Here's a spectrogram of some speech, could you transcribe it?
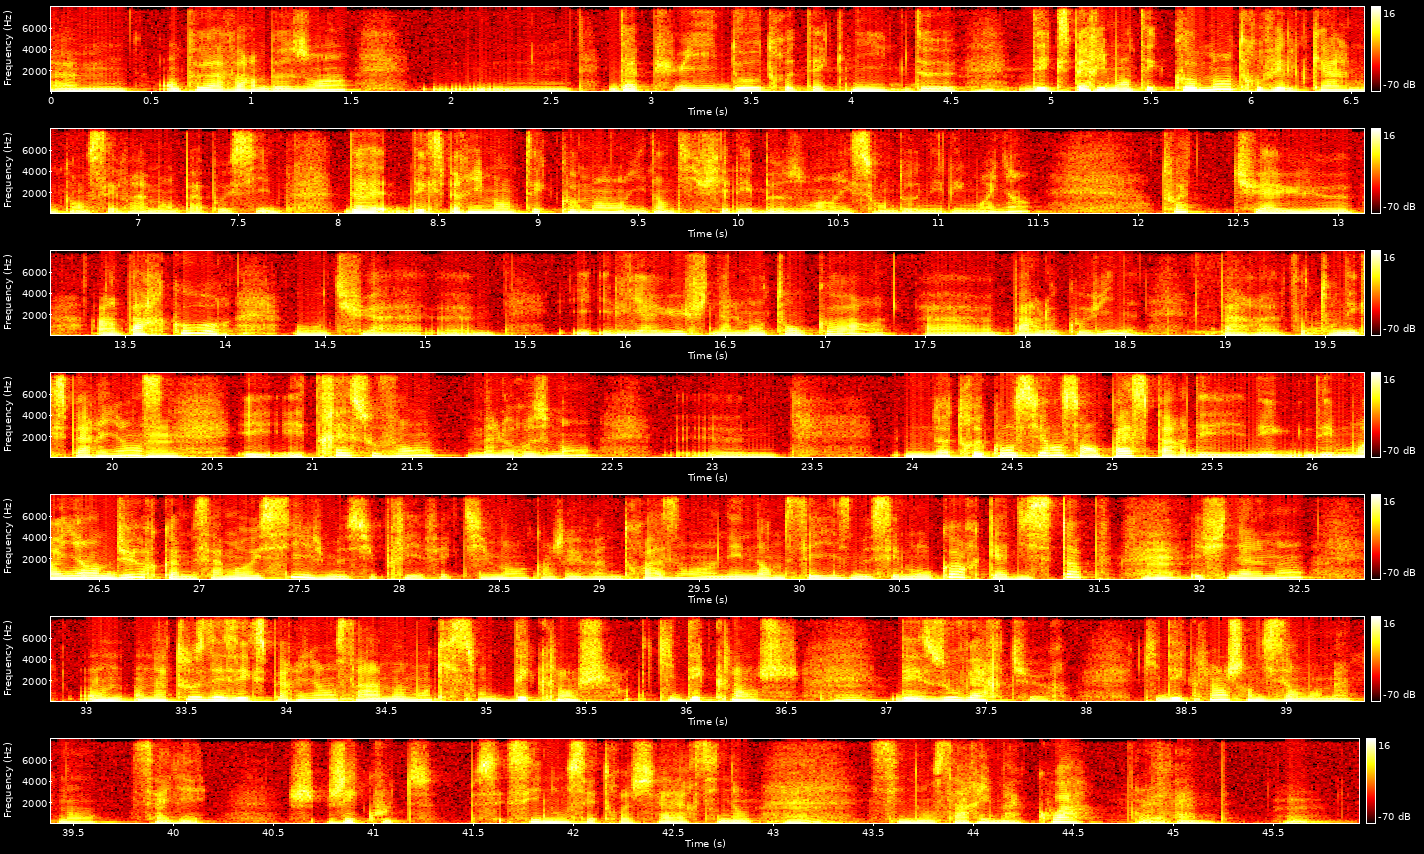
Euh, on peut avoir besoin mm, d'appui, d'autres techniques, de, d'expérimenter comment trouver le calme quand c'est vraiment pas possible, d'expérimenter comment identifier les besoins et s'en donner les moyens. Toi, tu as eu euh, un parcours où tu as il y a eu finalement ton corps euh, par le Covid, par, euh, ton expérience. Mm. Et, très souvent, malheureusement, euh, notre conscience en passe par des, moyens durs comme ça. Moi aussi, je me suis pris effectivement, quand j'avais 23 ans, un énorme séisme. C'est mon corps qui a dit stop. Mm. Et finalement, on, a tous des expériences à un moment qui sont déclenchent, qui déclenchent mm. des ouvertures, qui déclenchent en disant, bon maintenant, ça y est, j'écoute. Sinon, c'est trop cher. Sinon, sinon, ça rime à quoi, en fait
